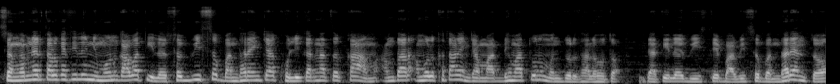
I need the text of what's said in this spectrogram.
संगमनेर तालुक्यातील निमोन गावातील सव्वीस बंधाऱ्यांच्या खोलीकरणाचं काम आमदार अमोल खताळ यांच्या माध्यमातून मंजूर झालं होतं. त्यातील वीस ते बावीस बंधाऱ्यांचं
